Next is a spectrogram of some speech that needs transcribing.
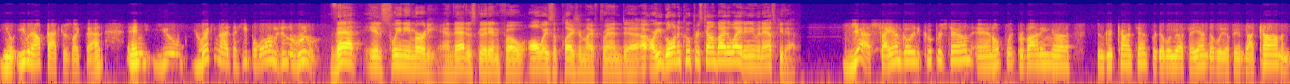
you know, even out factors like that, and you you recognize that he belongs in the room. That is Sweeney Murti, and that is good info. Always a pleasure, my friend. Uh, are you going to Cooperstown, by the way? I didn't even ask you that. Yes, I am going to Cooperstown and hopefully providing uh, some good content for WFAN, WFAN.com, and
